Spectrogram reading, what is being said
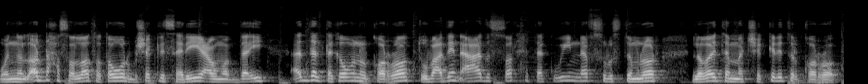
وإن الأرض حصل لها تطور بشكل سريع ومبدئي أدى لتكون القارات وبعدين أعاد السطح تكوين نفسه باستمرار لغاية أما اتشكلت القارات.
